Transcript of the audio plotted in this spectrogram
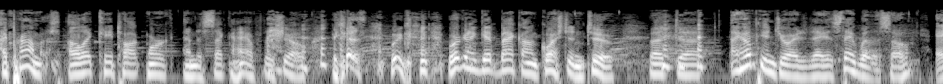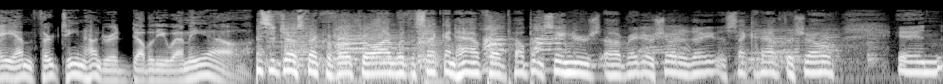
I promise I'll let Kay talk more in the second half of the show because we're, we're going to get back on question two. But uh, I hope you enjoy today. Stay with us, so. AM 1300 WMEL. This is Joe Steckler, folks. We're live with the second half of Helping Seniors uh, radio show today, the second half of the show. And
